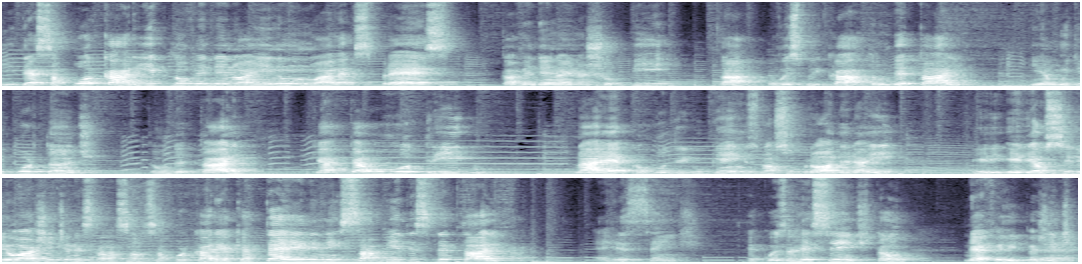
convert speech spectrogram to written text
e dessa porcaria que estão vendendo aí no, no AliExpress, tá vendendo aí na Shopee, tá? Eu vou explicar, tem um detalhe e é muito importante. Então, detalhe que até o Rodrigo, na época, o Rodrigo Games, nosso brother aí, ele, ele auxiliou a gente na instalação dessa porcaria, que até ele nem sabia desse detalhe, cara. É recente. É coisa recente. Então, né, Felipe? A é. gente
